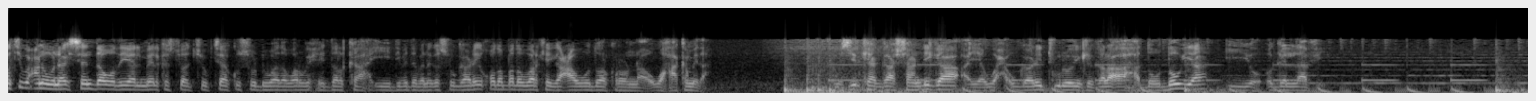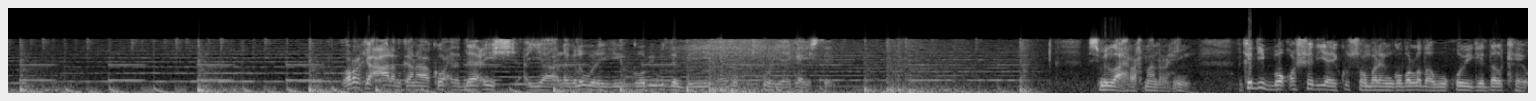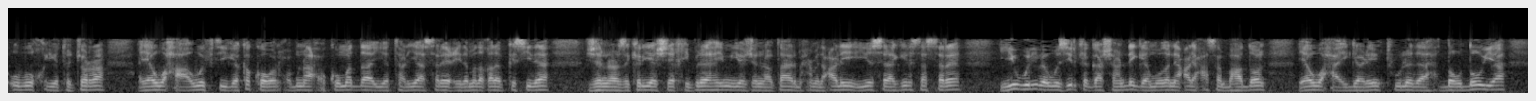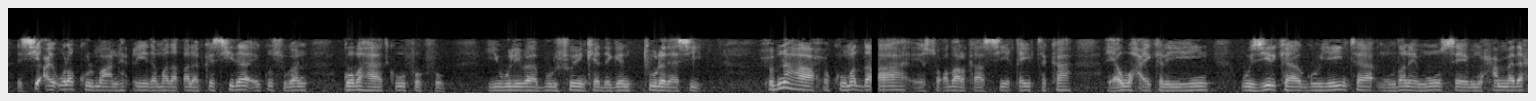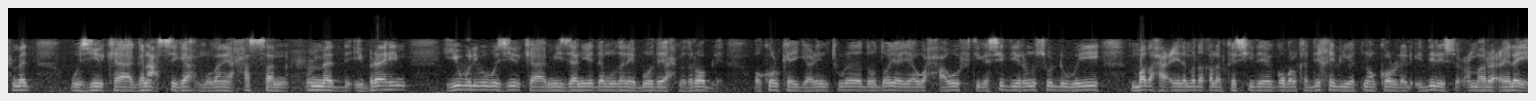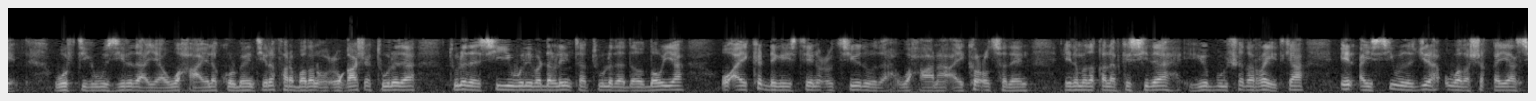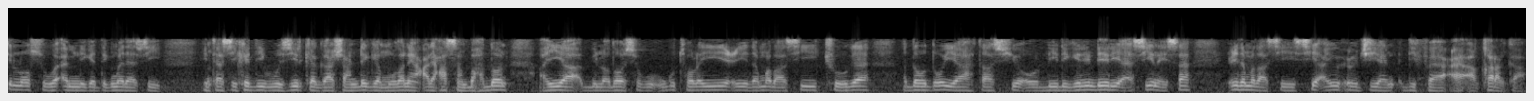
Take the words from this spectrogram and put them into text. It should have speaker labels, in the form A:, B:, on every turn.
A: kulanti waxaana wanaagsan daawadayaal meel kastoo aad joogtaa kusoo dhawaada war wixii dalka iyo dibaddaba naga soo gaadhay qodobada warkayga caawo door korona waxaa ka mid ah wasiirka gaashaandhiga ayaa waxa uu gaadhay tuulooyinka kale ah dowdowya iyo galaafi wararka caalamkana kooxda daacish ayaa lagala wareegay goobii ugu dambeeyey ee dadka suuriya ay ka haysteen bismi illaahi raxmaan raxiim soo mareen gobolada waqooyiga dalka ee ubuk iyo tojora ayaa waxaa wafdiga ka kooban xubnaha xukuumadda iyo taliyaha sare ee ciidamada qalabka sida generaal zakariya sheekh ibraahim iyo generaal tahir maxamed cali iyo saraakiilta sare iyo weliba wasiirka gaashaandhigga mudane cali xasan bahadoon ayaa waxa ay gaadheen tuulada dowdowya si ay ula kulmaan ciidamada qalabka sida ee ku sugan goobaha aadka u fogfog iyo weliba bulshooyinka degan tuuladaasi xubnaha xukuumadda ee socdaalkaasi qeybta ka ayaa waxa ay kale yihiin wasiirka guryeynta mudane muuse moxamed axmed wasiirka ganacsiga mudane xasan xumed ibraahim iyo weliba wasiirka miisaaniyadda mudane boode axmed rooble. Oo kolka ay gaadheen tuulada doodooya ayaa waxaa wafdiga si diiran u soo dhaweeyey madaxa ciidamada qalabka sida ee gobolka dikhil lieutenant colonel idris cumar ceeleye wafdiga wasiirada ayaa waxa ay la kulmeen tiro fara badan oo cuqaasha tuulada tuuladaasi weliba dhalinta tuulada doodooya oo ay ka dhageysteen codsiyadooda waxaana ay ka codsadeen ciidamada qalabka sida iyo bulshada rayidka in ay si wada jir u wada shaqeeyaan si loo sugo amniga degmadaasi. Intaasi kadib wasiirka gaashaandhigga mudane cali xasan bahdoon ayaa bilado isagu ugu tolayay ciidamadaasi jooga dowdooya taasi oo dhiirigelin dheeri ah siinaysa ciidamadaasi si ay u xoojiyaan difaaca qaranka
